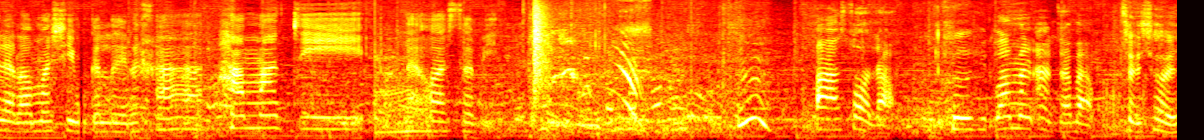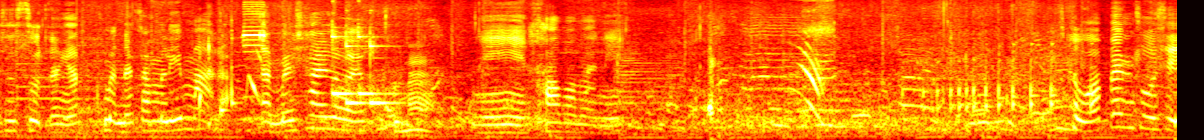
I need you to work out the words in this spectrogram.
เดี๋ยวเรามาชิมกันเลยนะคะฮามาจิและวาซาบิอืมปลาสดอะ คือคิดว่ามันอาจจะแบบเฉยๆสุดๆอะไรเงี้ย เหมือนใน Family Mart อะ แต่ไม่ใช่เลย ดูหน้านี่ข้าวประมาณนี้ ถือว่าเป็นซูชิ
